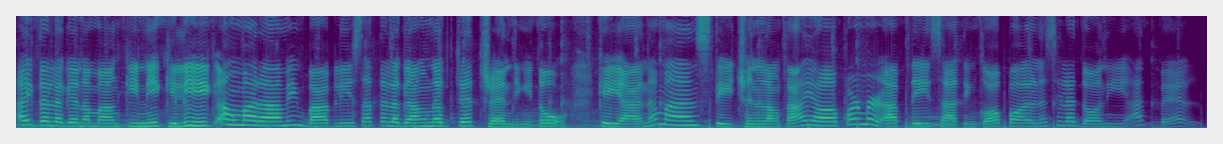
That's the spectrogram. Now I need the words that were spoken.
ay talaga namang kinikilig ang maraming bablis at talagang nagte-trending ito. Kaya naman, stay tuned lang tayo for more updates sa ating couple na sila Donnie at Belle.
